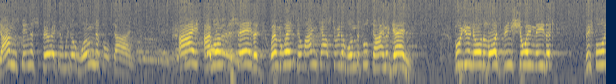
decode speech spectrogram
danced in the Spirit and with a wonderful time. I, I want to say that when we went to Lancaster, we had a wonderful time again. But you know, the Lord's been showing me that before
